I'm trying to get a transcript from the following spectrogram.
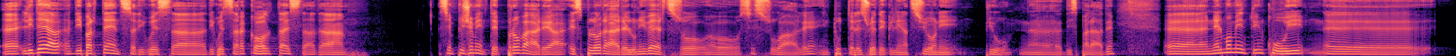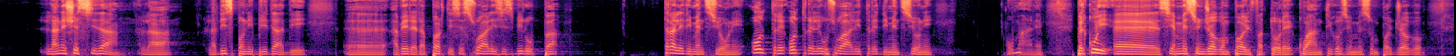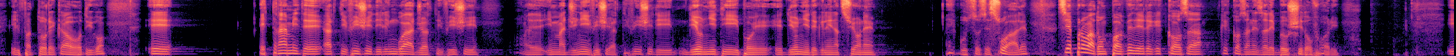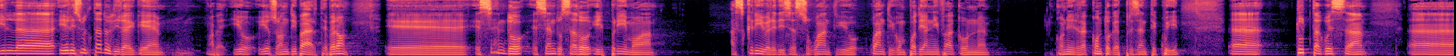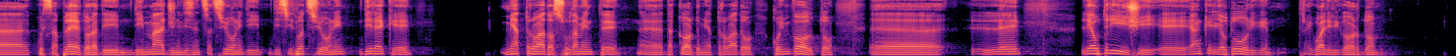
Eh, l'idea di partenza di questa, di questa raccolta è stata semplicemente provare a esplorare l'universo oh, sessuale in tutte le sue declinazioni più eh, disparate, eh, nel momento in cui eh, la necessità, la, la disponibilità di eh, avere rapporti sessuali si sviluppa tra le dimensioni, oltre, oltre le usuali tre dimensioni umane. Per cui eh, si è messo in gioco un po' il fattore quantico, si è messo un po' in gioco il fattore caotico e, e tramite artifici di linguaggio, artifici eh, immaginifici, artifici di, di ogni tipo e, e, di ogni declinazione e gusto sessuale, si è provato un po' a vedere che cosa, che cosa ne sarebbe uscito fuori. Il, il risultato direi che, vabbè, io, io sono di parte, però eh, essendo, essendo, stato il primo a, a, scrivere di sesso quantico, quantico un po' di anni fa con, con il racconto che è presente qui, eh, tutta questa, eh, questa pletora di, di, immagini, di sensazioni, di, di, situazioni, direi che mi ha trovato assolutamente eh, d'accordo, mi ha trovato coinvolto eh, le, le, autrici e anche gli autori, che, tra i quali ricordo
